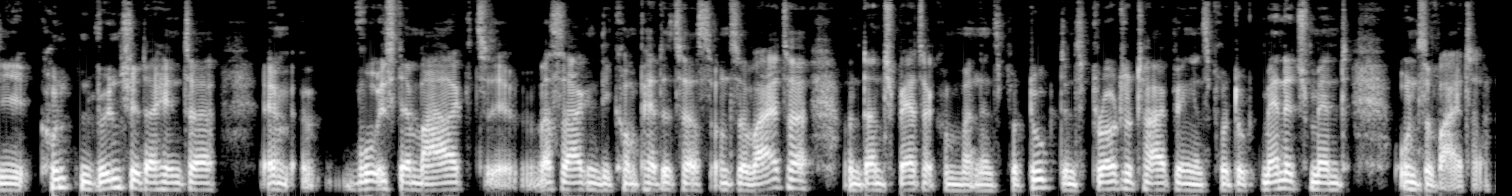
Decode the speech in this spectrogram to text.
die Kundenwünsche dahinter, ähm, wo ist der Markt, äh, was sagen die Competitors und so weiter. Und dann später kommt man ins Produkt, ins Prototyping, ins Produktmanagement und so weiter.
